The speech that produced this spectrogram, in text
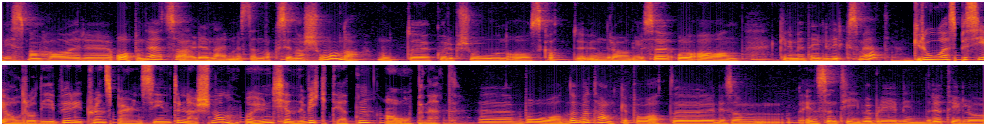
Hvis man har eh, åpenhet, så er det nærmest en vaksinasjon da, mot eh, korrupsjon og skatteunndragelse og annen kriminell virksomhet. Gro er spesialrådgiver i Transparency International, og hun kjenner viktigheten av åpenhet. Eh, Både med tanke på at eh, liksom, insentivet blir mindre til å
